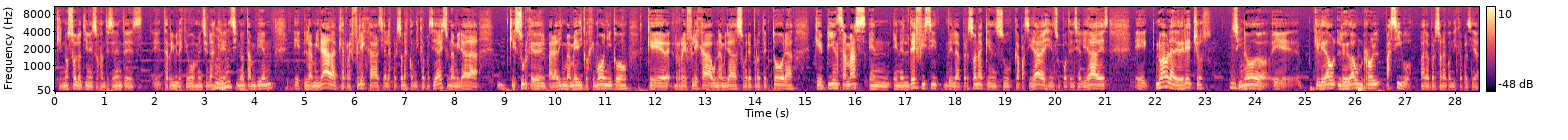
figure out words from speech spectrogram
que no solo tiene esos antecedentes eh, terribles que vos mencionaste, sino también eh, la mirada que refleja hacia las personas con discapacidad es una mirada que surge del paradigma médico hegemónico, que refleja una mirada sobreprotectora, que piensa más en, en, el déficit de la persona que en sus capacidades y en sus potencialidades. Eh, no habla de derechos, sino eh, que le da, le da un rol pasivo a la persona con discapacidad.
